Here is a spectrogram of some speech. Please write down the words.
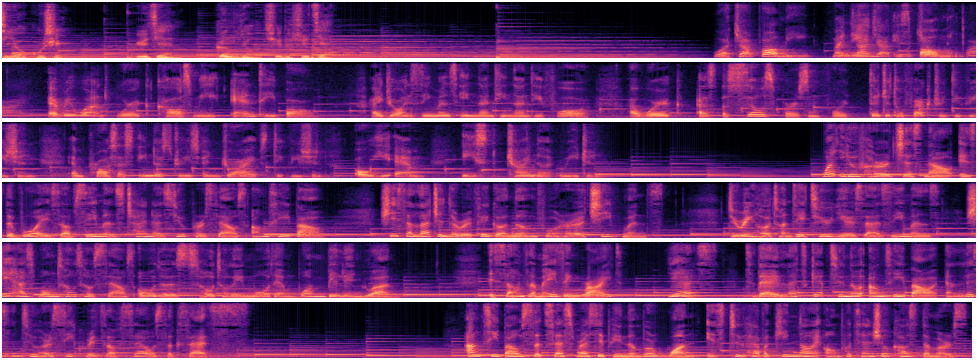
稀有故事，遇见更有趣的世界。我叫报名，My name is 报名。Everyone at work calls me Auntie Bao. I joined Siemens in 1994. I work as a salesperson for Digital Factory Division and Process Industries and Drives Division (OEM) East China Region. What you've heard just now is the voice of Siemens China super sales Auntie Bao. She's a legendary figure known for her achievements. During her 22 years at Siemens, she has won total sales orders totaling more than 1 billion yuan. It sounds amazing, right? Yes. Today, let's get to know Auntie Bao and listen to her secrets of sales success. Auntie Bao's success recipe number one is to have a keen eye on potential customers.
